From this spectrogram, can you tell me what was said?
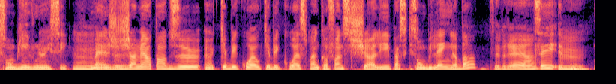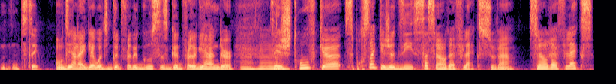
qui sont bienvenus ici. Hmm. Mais j'ai jamais entendu un Québécois ou Québécoise francophone se chialer parce qu'ils sont bilingues là-bas. C'est vrai, hein? Tu sais, Hmm. tu sais, on dit en anglais, what's good for the goose is good for the gander. Tu sais, je trouve que c'est pour ça que je dis, ça c'est un réflexe souvent. C'est un réflexe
